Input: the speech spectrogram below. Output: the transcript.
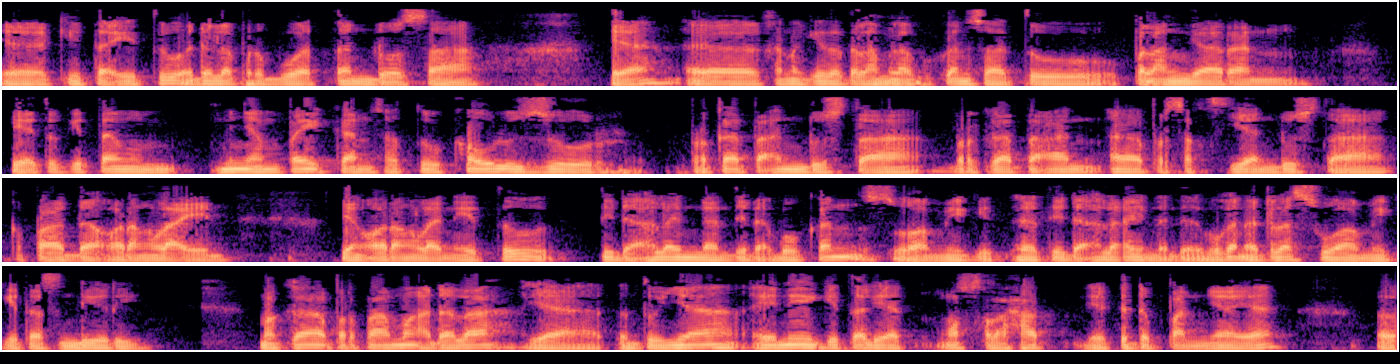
eh, kita itu adalah perbuatan dosa ya, eh, karena kita telah melakukan suatu pelanggaran yaitu kita menyampaikan satu kauluzur, perkataan dusta, perkataan eh, persaksian dusta kepada orang lain. Yang orang lain itu tidak lain dan tidak bukan suami kita, eh, tidak lain dan tidak bukan adalah suami kita sendiri maka pertama adalah ya tentunya ini kita lihat maslahat ya ke depannya ya. E,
